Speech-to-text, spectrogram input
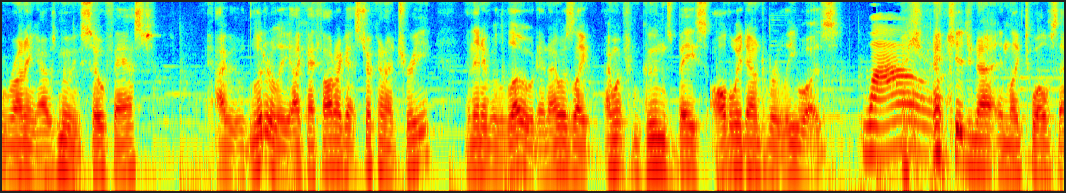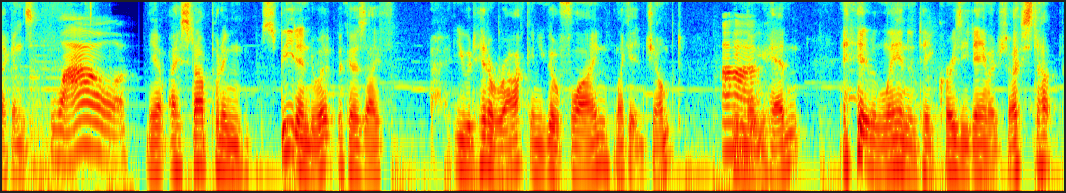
running. I was moving so fast. I would literally like I thought I got stuck on a tree, and then it would load, and I was like, I went from Goon's base all the way down to where Lee was. Wow. I wow. kid you not, in like 12 seconds. wow. Yep, I stopped putting speed into it because I, you would hit a rock and you go flying like it jumped, even Uh-huh. though you hadn't. It would land and take crazy damage. So I stopped,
